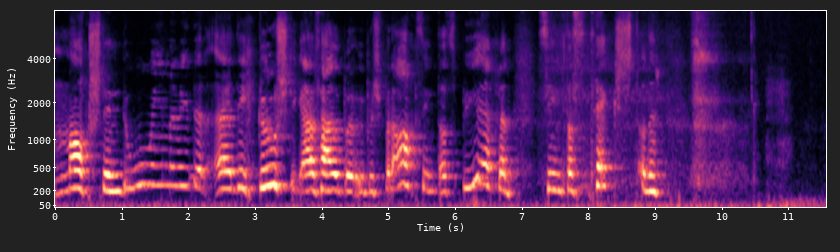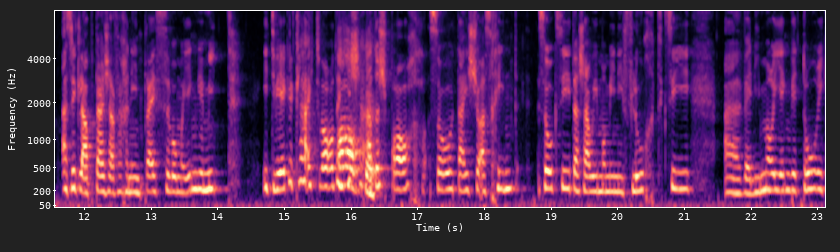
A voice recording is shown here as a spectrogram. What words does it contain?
machst denn du immer wieder äh, dich lustig auch selber über Sprache? Sind das Bücher? Sind das Texte? Oder? Also ich glaube, da ist einfach ein Interesse, wo man irgendwie mit in die Wiege gelegt worden Ah, ist okay. an der Sprache. So, da ist schon als Kind so gewesen. Das war auch immer meine Flucht gewesen. Äh, wenn ich immer irgendwie traurig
